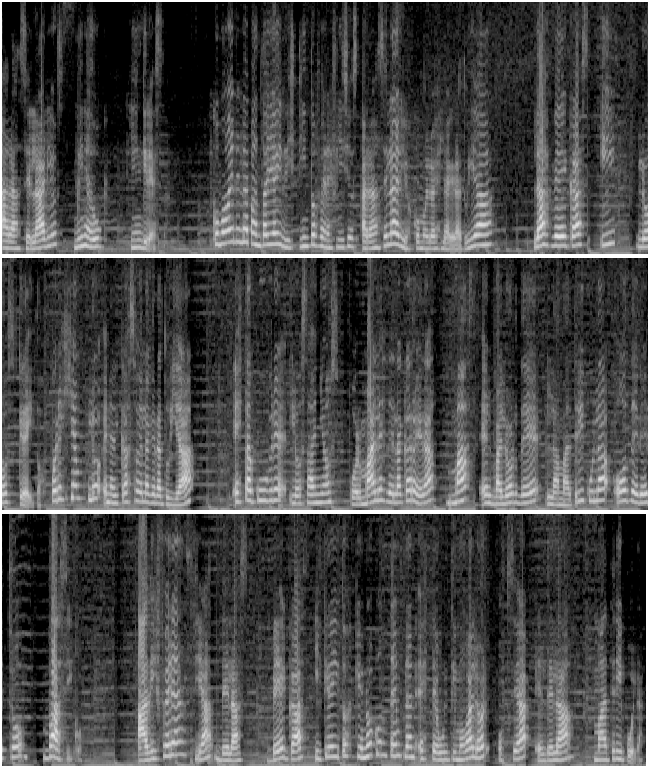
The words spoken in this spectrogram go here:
arancelarios Mineduc ingresa. Como ven en la pantalla hay distintos beneficios arancelarios, como lo es la gratuidad, las becas y los créditos. Por ejemplo, en el caso de la gratuidad, esta cubre los años formales de la carrera más el valor de la matrícula o derecho básico, a diferencia de las becas y créditos que no contemplan este último valor, o sea, el de la matrícula.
